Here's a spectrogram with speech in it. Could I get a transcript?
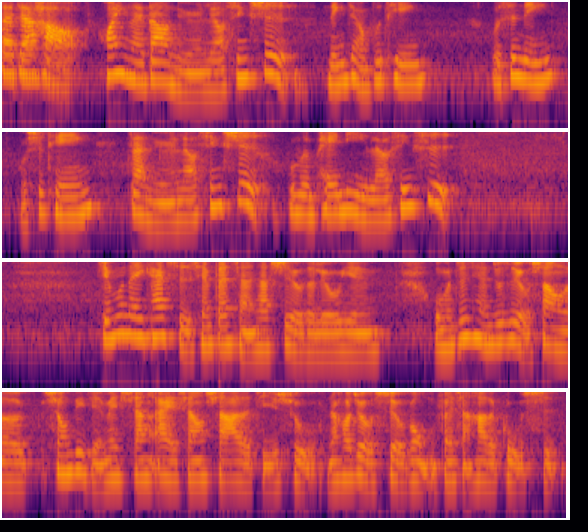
大家好，欢迎来到女人聊心事，您讲不停，我是您，我是婷，在女人聊心事，我们陪你聊心事。节目的一开始，先分享一下室友的留言。我们之前就是有上了兄弟姐妹相爱相杀的集数，然后就有室友跟我们分享他的故事。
